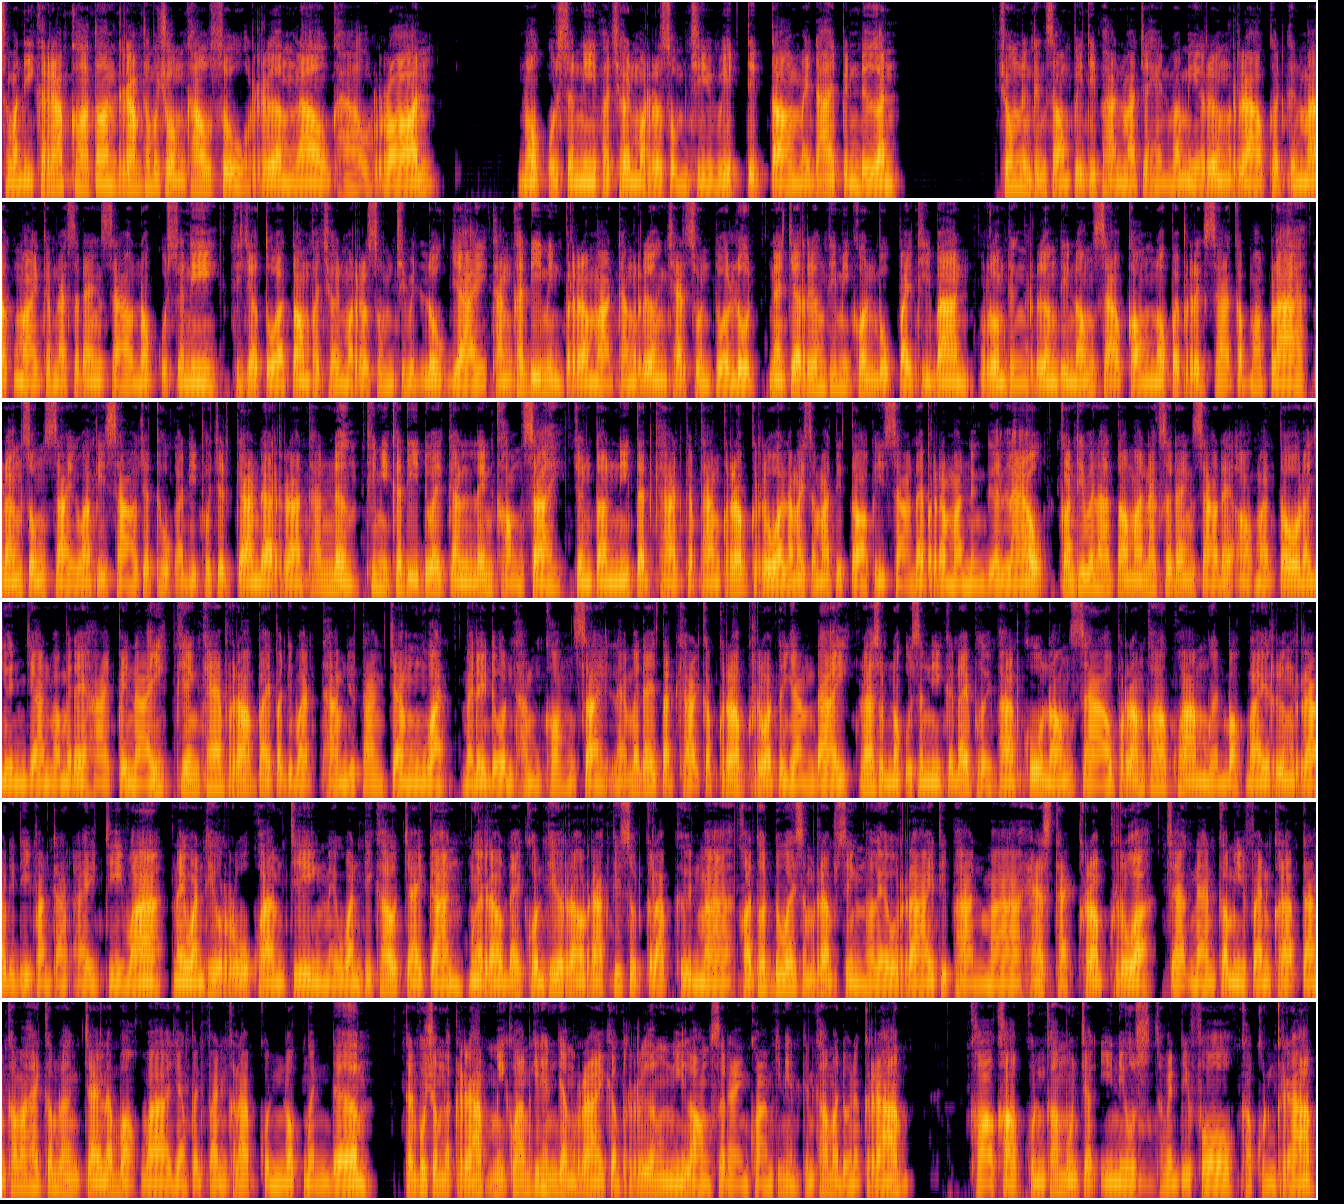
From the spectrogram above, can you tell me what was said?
สวัสดีครับ ขอต้อนรับท่านผู้ชมเข้าสู่เรื่องเล่าข่าวร้อน นกอุศนีเผชิญมรสุมชีวิตติดต่อไม่ได้เป็นเดือน ช่วง 1-2 ปีที่ผ่านมาจะเห็นว่ามีเรื่องราวเกิดขึ้นมากมายกับนักแสดงสาวนกอุศนี ที่เจ้าตัวต้องเผชิญมรสุมชีวิตลูกใหญ่ ทั้งคดีหมิ่นประมาททั้งเรื่องแชทส่วนตัวหลุดไหนจะเรื่องที่มีคนบุกไปที่บ้าน รวมถึงเรื่องที่น้องสาวของนกไปปรึกษากับหมอปลา หลังสงสัยว่าพี่สาวจะถูกอดีตผู้จัดการดาราท่านหนึ่ง ที่มีคดีด้วยกันเล่นของใส่ จนตอนนี้ตัดขาดกับทางครอบครัว และไม่สามารถติดต่อพี่สาวได้ประมาณหนึ่งเดือนแล้ว ก่อนที่เวลาต่อมานักแสดงสาวได้ออกมาโต้และยืนยันว่าไม่ได้หายไปไหน เพียงแค่เพราะไปปฏิบัติธรรมอยู่ต่างจังหวัด ไม่ได้โดนทำของใส่ และไม่ได้ตัดขาดกับครอบครัวแต่อย่างใดล่าสุดนกอุศนีก็ได้เผยภาพคู่น้องสาว พร้อมข้อความเหมือนบอกใบเรื่องราวดีๆผ่านทางไอจีว่า ในวันที่รู้ความจริง ในวันที่เข้าใจกัน เมื่อเราได้คนที่เรารักที่สุดกลับคืนมา ขอโทษด้วยสำหรับสิ่งเลวร้ายที่ผ่านมาแฮชแท็กครอบครัว จากนั้นก็มีแฟนคลับต่างเข้ามาให้กำลังใจและบอกว่ายังเป็นแฟนคลับคุณนกเหมือนเดิม ท่านผู้ชมนะครับ มีความคิดเห็นอย่างไรกับเรื่องนี้ลองแสดงความคิดเห็นกันเข้ามาดูนะครับ ขอขอบคุณข้อมูลจาก eNews 24 ขอบคุณครับ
